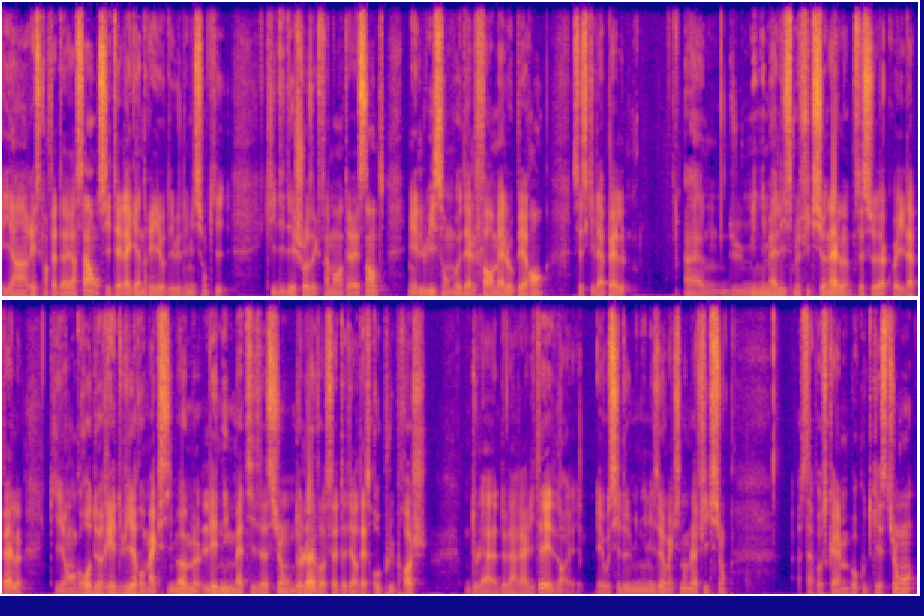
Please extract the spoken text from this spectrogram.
il y a un risque en fait derrière ça. On citait la gannerie au début de l'émission qui, qui dit des choses extrêmement intéressantes, mais lui, son modèle formel opérant, c'est ce qu'il appelle euh, du minimalisme fictionnel, c'est ce à quoi il appelle, qui est en gros de réduire au maximum l'énigmatisation de l'œuvre, c'est-à-dire d'être au plus proche de la, de la réalité et, aussi de minimiser au maximum la fiction. Ça pose quand même beaucoup de questions,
